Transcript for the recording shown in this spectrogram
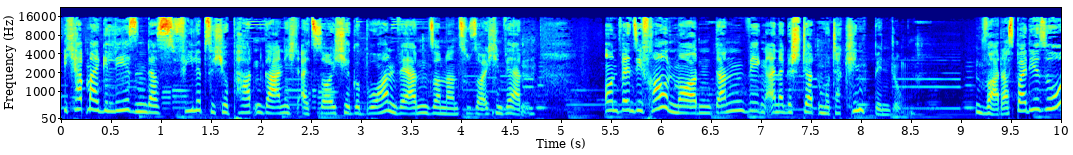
Ich habe mal gelesen, dass viele Psychopathen gar nicht als solche geboren werden, sondern zu solchen werden. Und wenn sie Frauen morden, dann wegen einer gestörten Mutter-Kind-Bindung. War das bei dir so?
